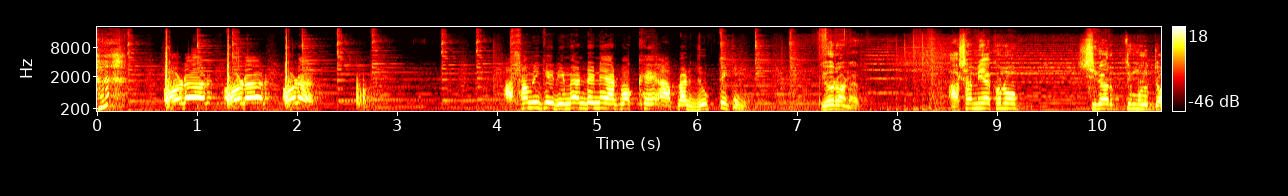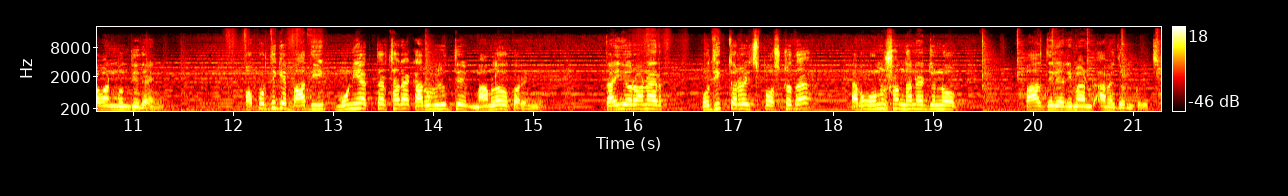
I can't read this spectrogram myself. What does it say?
হ্যাঁ? অর্ডার অর্ডার অর্ডার আসামিকে রিমান্ডে নেওয়ার পক্ষে আপনার যুক্তি কি? ইওর অনার আসামি এখনও স্বীকারোক্তিমূলক জবানবন্দি দেয়নি। অপরদিকে বাদী মনি আক্তার ছাড়া কারও বিরুদ্ধে মামলাও করেননি। তাই ইওর অনার অধিকতর স্পষ্টতা এবং অনুসন্ধানের জন্য পাঁচ দিনের রিমান্ড আবেদন করেছি।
